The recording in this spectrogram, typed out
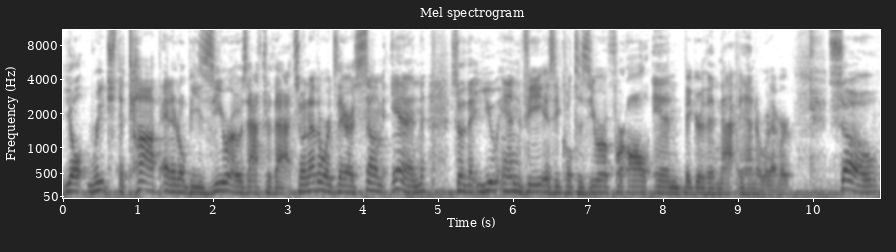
you'll reach the top and it'll be zeros after that. So in other words, there is some n so that unv is equal to zero for all n bigger than that n or whatever. So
